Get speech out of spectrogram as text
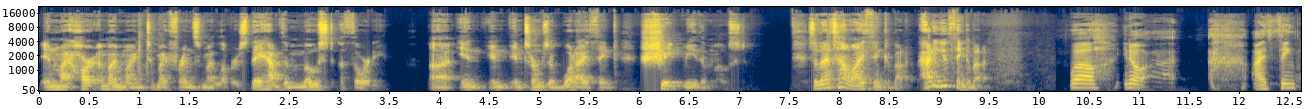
in my heart and my mind to my friends and my lovers. They have the most authority uh, in, in in terms of what I think shaped me the most. So that's how I think about it. How do you think about it? Well, you know, I- think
